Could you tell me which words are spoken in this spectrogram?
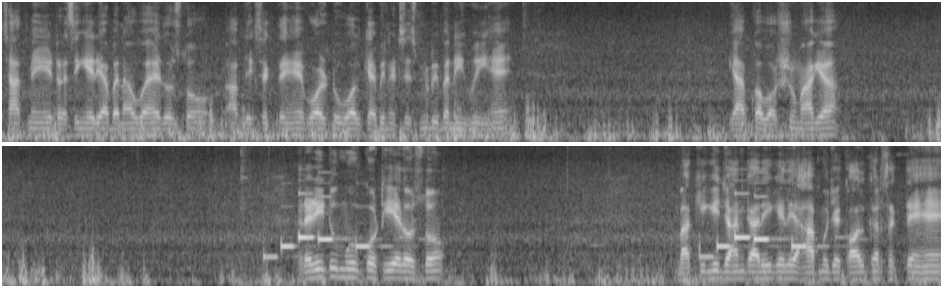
साथ में ये ड्रेसिंग एरिया बना हुआ है दोस्तों। आप देख सकते हैं वॉल टू वॉल कैबिनेट्स इसमें भी बनी हुई हैं। ये आपका वॉशरूम आ गया। रेडी टू मूव कोठी है दोस्तों। बाकी की जानकारी के लिए आप मुझे कॉल कर सकते हैं।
